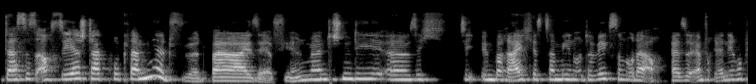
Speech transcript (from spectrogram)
dass es auch sehr stark proklamiert wird bei sehr vielen Menschen, die äh, sich die im Bereich Histamin unterwegs sind oder auch also einfach Ernährung,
